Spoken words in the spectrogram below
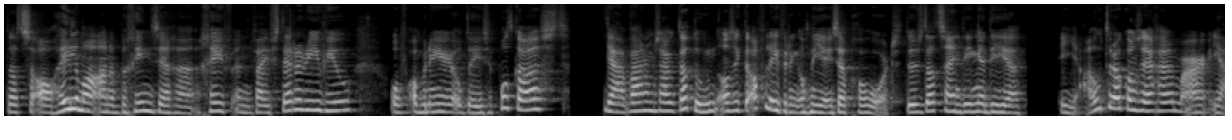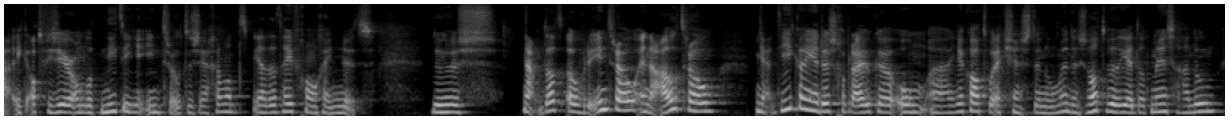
dat ze al helemaal aan het begin zeggen: geef een 5 sterren review of abonneer je op deze podcast. Ja, waarom zou ik dat doen als ik de aflevering nog niet eens heb gehoord? Dus dat zijn dingen die je in je outro kan zeggen, maar ja, ik adviseer om dat niet in je intro te zeggen, want ja, dat heeft gewoon geen nut. Dus nou, dat over de intro en de outro. Ja, die kan je dus gebruiken om uh, je call to actions te noemen. Dus wat wil je dat mensen gaan doen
